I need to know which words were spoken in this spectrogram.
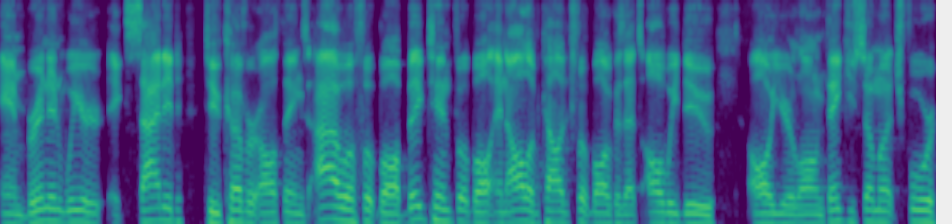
and Brendan, we are excited to cover all things Iowa football, Big Ten football, and all of college football because that's all we do all year long. Thank you so much for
